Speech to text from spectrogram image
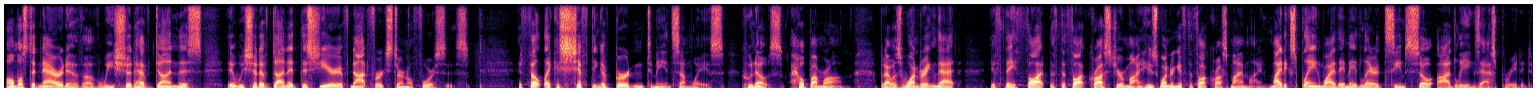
Almost a narrative of we should have done this, eh, we should have done it this year if not for external forces. It felt like a shifting of burden to me in some ways. Who knows? I hope I'm wrong. But I was wondering that if they thought, if the thought crossed your mind, he was wondering if the thought crossed my mind, might explain why they made Laird seem so oddly exasperated.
